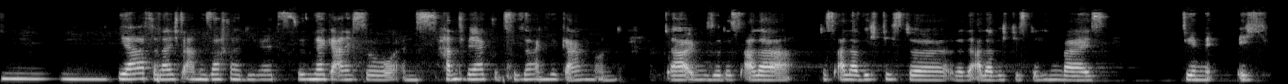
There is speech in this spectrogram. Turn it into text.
Ja, vielleicht eine Sache, die wir jetzt, wir sind ja gar nicht so ins Handwerk sozusagen gegangen und da irgendwie so das aller, das Allerwichtigste oder der allerwichtigste Hinweis, den ich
